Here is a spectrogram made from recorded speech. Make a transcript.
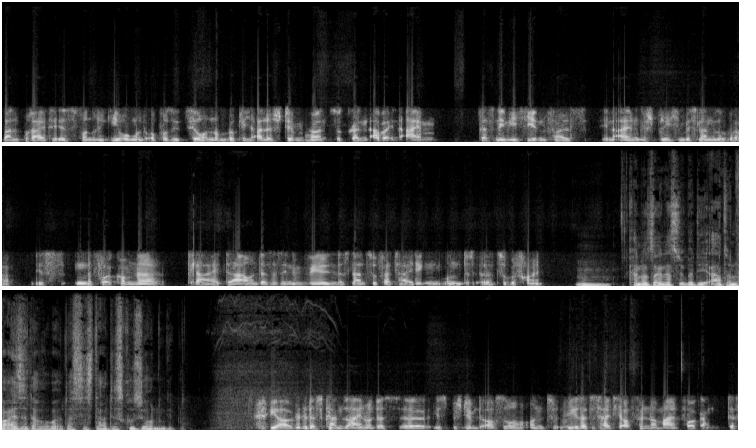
Bandbreite ist von Regierung und Opposition, um wirklich alle Stimmen hören zu können. Aber in einem das nehme ich jedenfalls in allen Gesprächen bislang so wahr, ist eine vollkommene Klarheit da und das ist in dem Willen, das Land zu verteidigen und äh, zu befreien. Mhm. Kann nur sein, dass über die Art und Weise darüber, dass es da Diskussionen gibt. Ja, das kann sein und das äh, ist bestimmt auch so. Und wie gesagt, das halte ich auch für einen normalen Vorgang, dass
